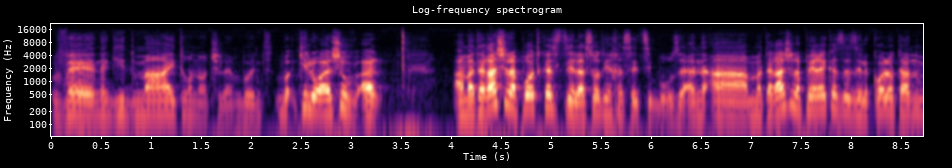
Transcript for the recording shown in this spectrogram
ונגיד, מה היתרונות שלהם? בוא, בוא, כאילו, שוב, המטרה של הפודקאסט זה לעשות יחסי ציבור. זה, המטרה של הפרק הזה זה לכל אותן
